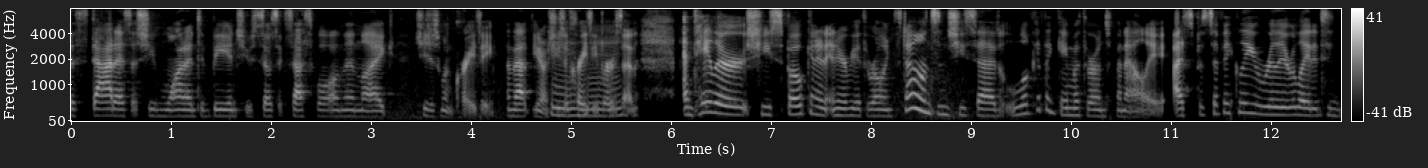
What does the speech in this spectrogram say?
the status that she wanted to be and she was so successful and then like she just went crazy and that you know she's a crazy Mhm. person and taylor she spoke in an interview with rolling stones and she said look at the game of thrones finale i specifically really related to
